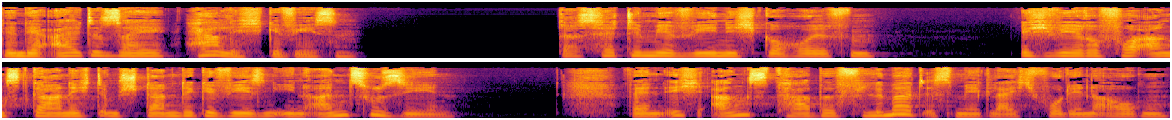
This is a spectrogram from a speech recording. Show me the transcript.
denn der Alte sei herrlich gewesen. Das hätte mir wenig geholfen. Ich wäre vor Angst gar nicht imstande gewesen, ihn anzusehen. Wenn ich Angst habe, flimmert es mir gleich vor den Augen,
